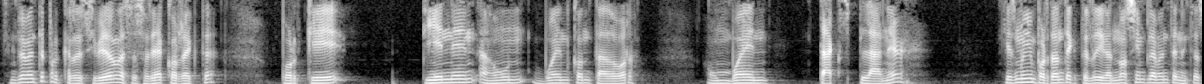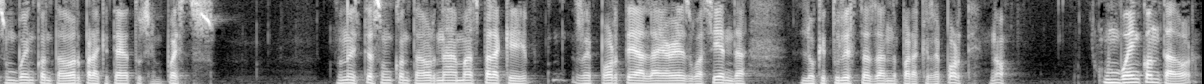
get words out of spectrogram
Simplemente porque recibieron la asesoría correcta, porque tienen a un buen contador, un buen tax planner, que es muy importante que te lo diga, no simplemente necesitas un buen contador para que te haga tus impuestos. No necesitas un contador nada más para que reporte al IRS o Hacienda lo que tú le estás dando para que reporte. No. Un buen contador,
